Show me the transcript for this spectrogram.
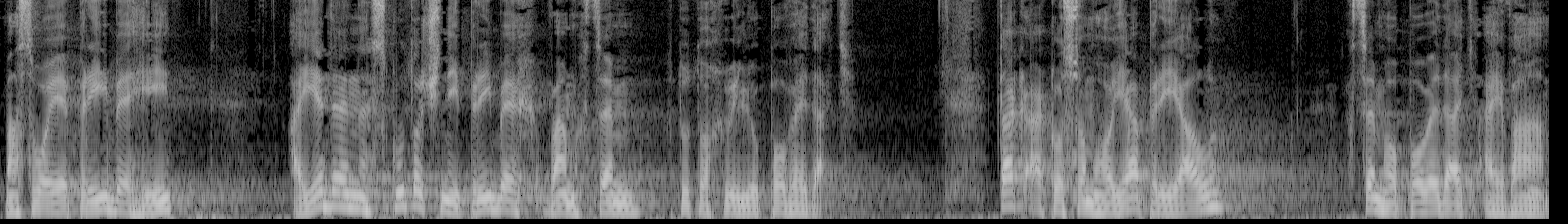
má svoje príbehy a jeden skutočný príbeh vám chcem v túto chvíľu povedať. Tak ako som ho ja prijal, chcem ho povedať aj vám.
